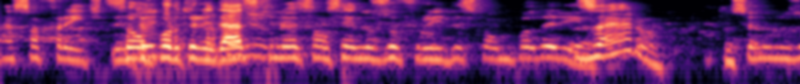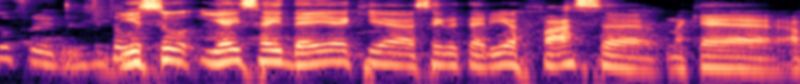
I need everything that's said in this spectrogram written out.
nessa frente. São então, oportunidades tá que não estão sendo usufruídas como poderiam. Zero. Estão sendo usufruídas. Então, isso, e essa ideia é que a Secretaria faça, como é que é, a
